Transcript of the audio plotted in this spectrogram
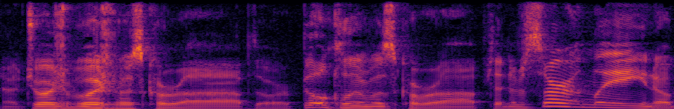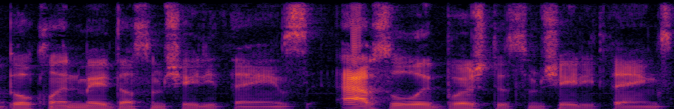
you know, George Bush was corrupt or Bill Clinton was corrupt. And certainly, you know, Bill Clinton may have done some shady things. Absolutely, Bush did some shady things.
